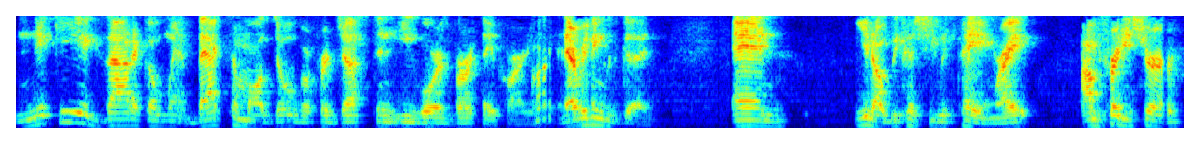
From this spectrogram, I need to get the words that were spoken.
Nikki Exotica went back to Moldova for Justin Igor's birthday party, and everything was good. And you know, because she was paying, right? I'm pretty sure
